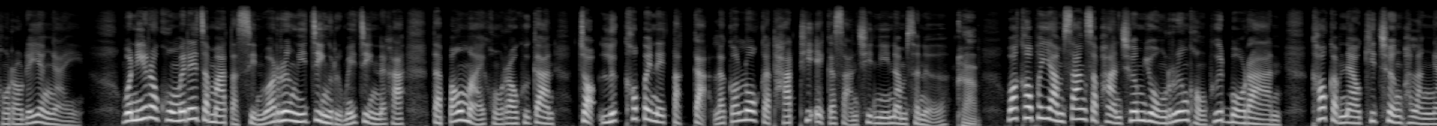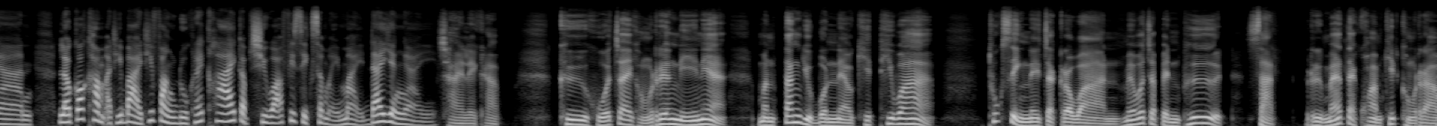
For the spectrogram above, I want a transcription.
ของเราได้ยังไง วันนี้เราคงไม่ได้จะมาตัดสินว่าเรื่องนี้จริงหรือไม่จริงนะคะ แต่เป้าหมายของเราคือการเจาะลึกเข้าไปในตรรกะ และก็โลกทัศน์ที่เอกสารชิ้นนี้นำเสนอ ครับ ว่าเขาพยายามสร้างสะพานเชื่อมโยงเรื่องของพืชโบราณ เข้ากับแนวคิดเชิงพลังงาน แล้วก็คำอธิบายที่ฟังดูคล้ายๆ กับชีวฟิสิกส์สมัยใหม่ได้ยังไง ใช่เลยครับ คือหัวใจของเรื่องนี้เนี่ยมันตั้งอยู่บนแนวคิดที่ว่า ทุกสิ่งในจักรวาลไม่ว่าจะเป็นพืช สัตว์ หรือแม้แต่ความคิดของเรา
